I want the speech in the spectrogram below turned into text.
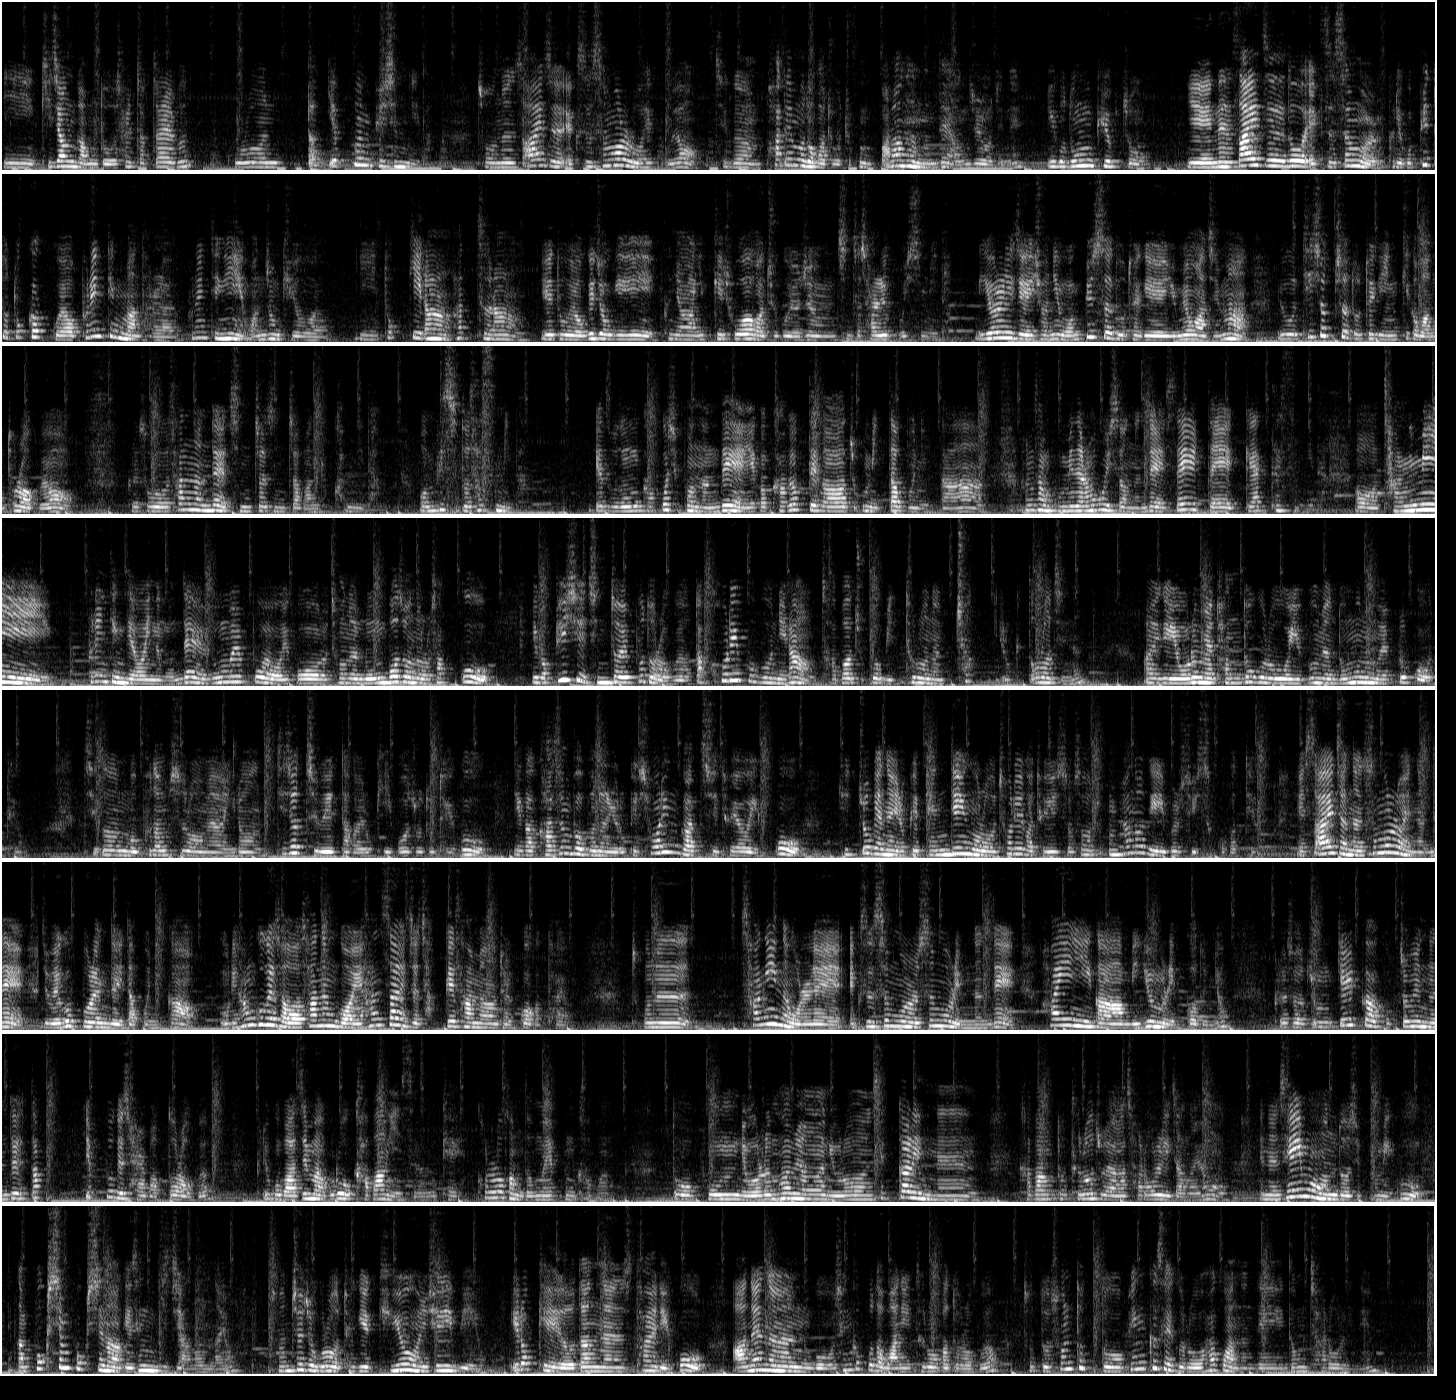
이 기장감도 살짝 짧은 그런 딱 예쁜 fit입니다. 저는 사이즈 X 스몰로 했고요. 지금 파데 묻어가지고 조금 빨아놨는데 안 지워지네. 이거 너무 귀엽죠? 얘는 사이즈도 X 스몰 그리고 핏도 똑같고요. printing만 달라요. printing이 완전 귀여워요. 이 토끼랑 하트랑 얘도 여기저기 그냥 입기 좋아가지고 요즘 진짜 잘 입고 있습니다. 리얼리제이션이 원피스도 되게 유명하지만 이 티셔츠도 되게 인기가 많더라고요. 그래서 샀는데 진짜 진짜 만족합니다. 원피스도 샀습니다. 얘도 너무 갖고 싶었는데 얘가 가격대가 조금 있다 보니까 항상 고민을 하고 있었는데 세일 때 get했습니다. 어, 장미 printing 되어 있는 건데 너무 예뻐요. 이거 저는 long 버전으로 샀고 얘가 핏이 진짜 예쁘더라고요. 딱 허리 부분이랑 잡아주고 밑으로는 촥 이렇게 떨어지는 아 이게 여름에 단독으로 입으면 너무너무 예쁠 것 같아요. 지금 뭐 부담스러우면 이런 티셔츠 위에다가 이렇게 입어줘도 되고 얘가 가슴 부분은 이렇게 셔링같이 되어 있고 뒤쪽에는 이렇게 banding으로 처리가 돼 있어서 조금 편하게 입을 수 있을 것 같아요. 얘 사이즈는 small로 했는데 외국 브랜드이다 보니까 우리 한국에서 사는 거에 한 사이즈 작게 사면 될 것 같아요. 저는 상의는 원래 X small small 입는데 하의가 medium을 입거든요. 그래서 좀 낄까 걱정했는데 딱 예쁘게 잘 맞더라고요. 그리고 마지막으로 가방이 있어요. 이렇게 컬러감 너무 예쁜 가방. 또 봄, 여름 하면 이런 색깔 있는 가방 또 들어줘야 잘 어울리잖아요. 얘는 세이모 온도 제품이고 약간 폭신폭신하게 생기지 않았나요? 전체적으로 되게 귀여운 shape이에요. 이렇게 여닫는 스타일이고 안에는 뭐 생각보다 많이 들어가더라고요. 저도 손톱도 핑크색으로 하고 왔는데 너무 잘 어울리네요.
